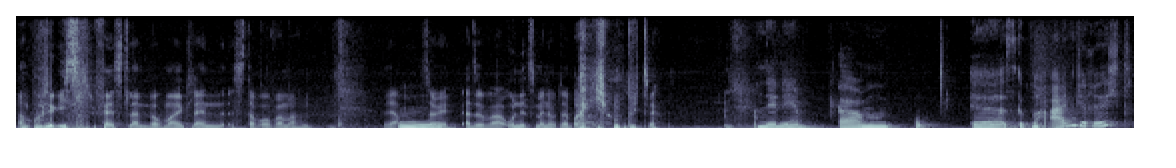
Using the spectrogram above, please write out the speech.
am portugiesischen Festland nochmal einen kleinen Stopover machen. Ja, mm. sorry. Also war ohne jetzt meine Unterbrechung, bitte. Nee, nee. Ähm, äh, es gibt noch ein Gericht,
